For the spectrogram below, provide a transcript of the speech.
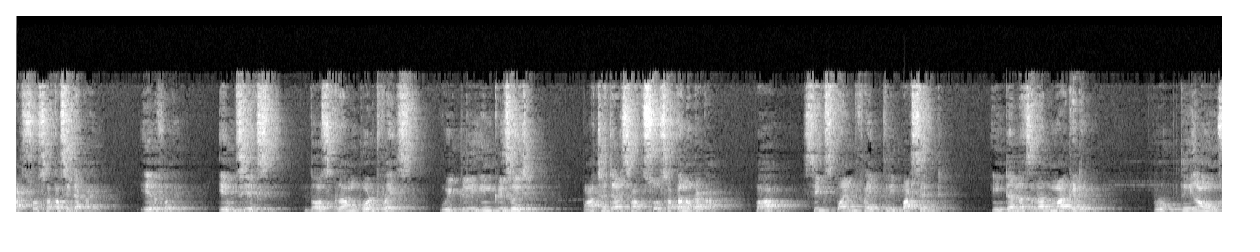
আটশো সাতাশি টাকায়। এর ফলে এমসিএক্সে দশ গ্রাম গোল্ড প্রাইস উইকলি ইনক্রিজ হয়েছে পাঁচ হাজার সাতশো সাতান্ন টাকা বা six point five three percent international মার্কেটে প্রতি আউন্স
